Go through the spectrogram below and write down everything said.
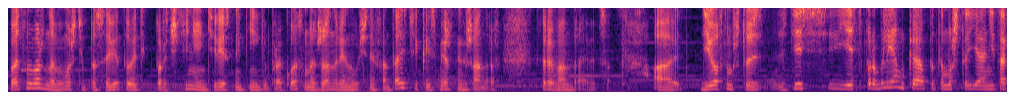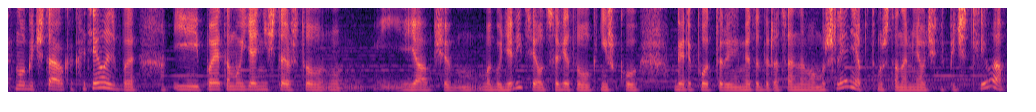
Возможно, вы можете посоветовать к прочтению интересной книги про космос в научной фантастики и смежных жанров, которые вам нравятся. А, дело в том, что здесь есть проблемка, потому что я не так много читаю, как хотелось бы, и поэтому я не считаю, что что ну, я вообще могу делиться. Я вот советовал книжку «Гарри Поттер и методы рационального мышления», потому что она меня очень впечатлила,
